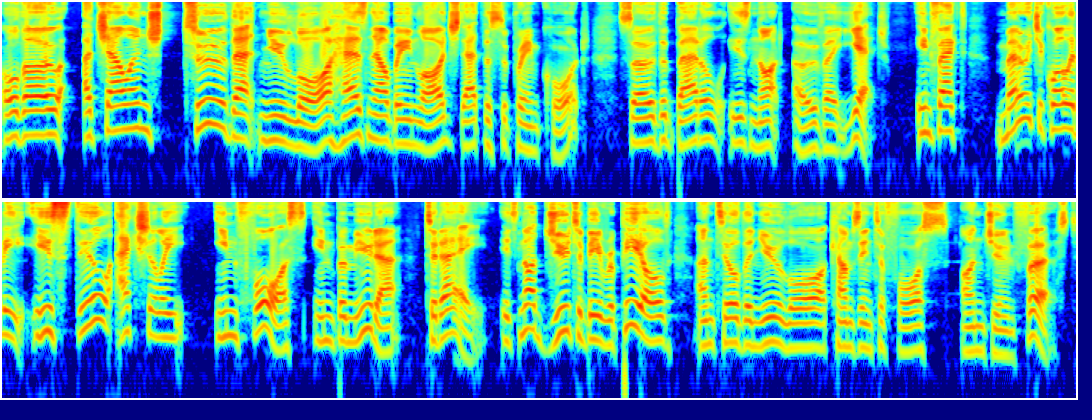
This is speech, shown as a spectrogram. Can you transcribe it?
Although a challenge to that new law has now been lodged at the Supreme Court, so the battle is not over yet. In fact, marriage equality is still actually in force in Bermuda today. It's not due to be repealed until the new law comes into force on June 1st.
